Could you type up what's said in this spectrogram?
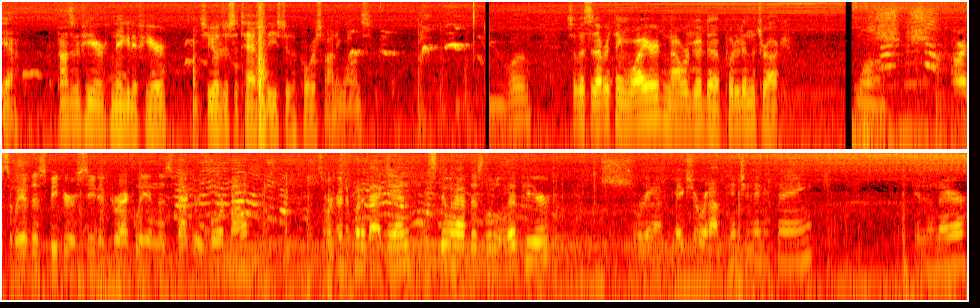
Yeah positive here negative here. So you'll just attach these to the corresponding ones. One so this is everything wired. Now we're good to put it in the truck. One. All right, so we have this speaker seated correctly in this factory Ford mount. So we're good to put it back in. We still have this little lip here. So we're gonna make sure we're not pinching anything. Get it in there,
